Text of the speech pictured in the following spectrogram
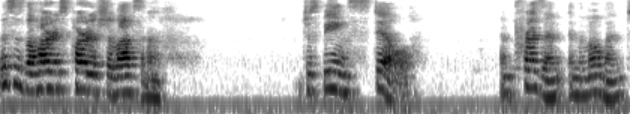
This is the hardest part of Shavasana. Just being still and present in the moment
